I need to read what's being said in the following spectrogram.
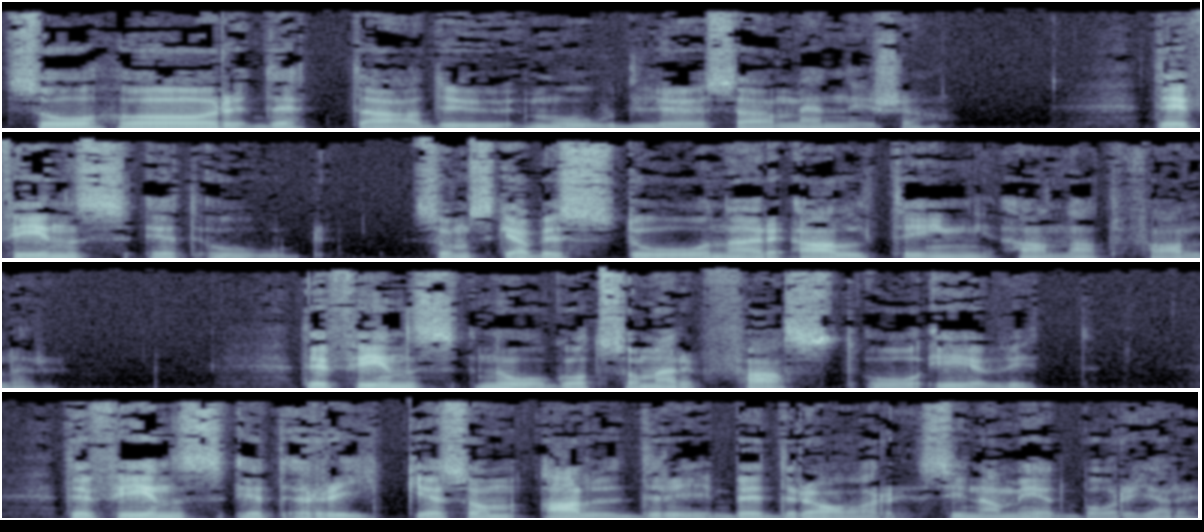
Så hör detta, du modlösa människa. Det finns ett ord som ska bestå när allting annat faller. Det finns något som är fast och evigt. Det finns ett rike som aldrig bedrar sina medborgare.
